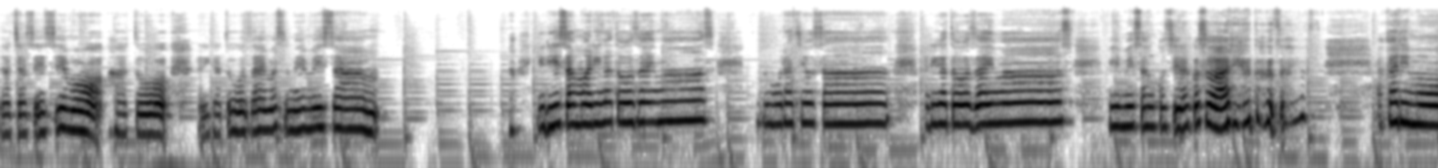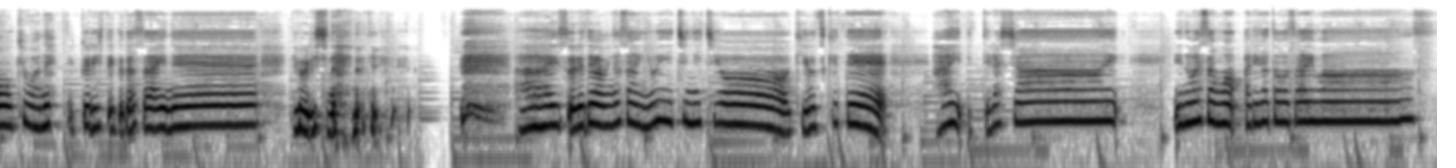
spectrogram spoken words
なおちゃん先生も、ハート、ありがとうございます。めいめいさん。あ、ゆりえさんもありがとうございます。子供ラジオさん、ありがとうございます。めいめいさん、こちらこそありがとうございます。あかりも今日はね、ゆっくりしてくださいね。料理しないのに。はい。それでは皆さん、良い一日を気をつけて、はい。いってらっしゃい。井上さんもありがとうございます。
